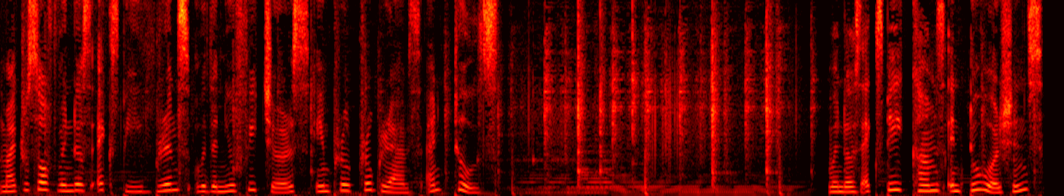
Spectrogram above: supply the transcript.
Microsoft Windows XP brims with the new features, improved programs, and tools. Windows XP comes in two versions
